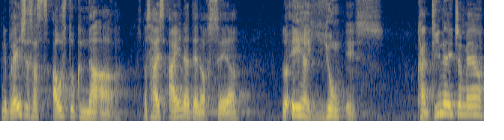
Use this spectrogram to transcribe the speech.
in Hebräisch ist das Ausdruck Naar. Das heißt einer, der noch sehr, also eher jung ist. Kein Teenager mehr,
